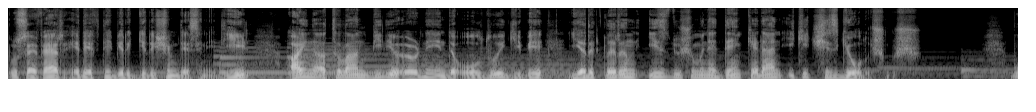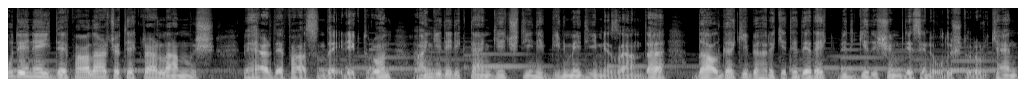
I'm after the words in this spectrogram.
bu sefer hedefte bir girişim deseni değil, aynı atılan bilye örneğinde olduğu gibi yarıkların iz düşümüne denk gelen iki çizgi oluşmuş. Bu deney defalarca tekrarlanmış ve her defasında elektron hangi delikten geçtiğini bilmediğimiz anda dalga gibi hareket ederek bir girişim deseni oluştururken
